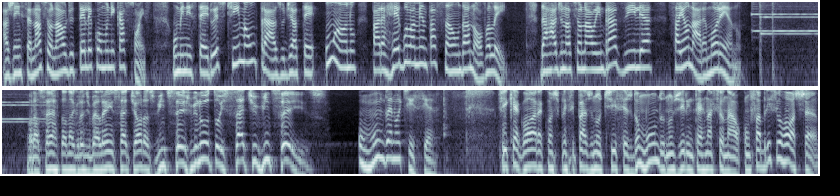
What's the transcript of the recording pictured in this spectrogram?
Agência Nacional de Telecomunicações. O Ministério estima um prazo de até um ano para regulamentação da nova lei. Da Rádio Nacional em Brasília, Sayonara Moreno. Hora certa na Grande Belém, 7 horas 26 minutos, 7 e 26 O mundo é notícia. Fique agora com as principais notícias do mundo no Giro Internacional, com Fabrício Rocha.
